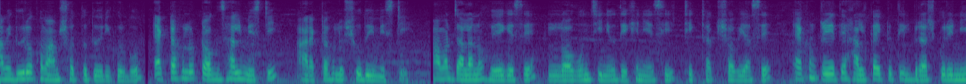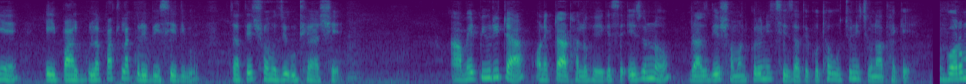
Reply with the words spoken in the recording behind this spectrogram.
আমি দুই রকম আমসত্ত্ব তৈরি করব। একটা হলো টক ঝাল মিষ্টি, আর একটা হলো শুধুই মিষ্টি। আমার জ্বালানো হয়ে গেছে, লবণ, চিনিও দেখে নিয়েছি, ঠিকঠাক সবই আছে। এখন ট্রেতে হালকা একটু তেল ব্রাশ করে নিয়ে এই পাল্পগুলো পাতলা করে বিছিয়ে দিব, যাতে সহজে উঠে আসে। আমের পিউরিটা অনেকটা আঠালো হয়ে গেছে। এই জন্য ব্রাশ দিয়ে সমান করে নিচ্ছি যাতে কোথাও উঁচু নিচু না থাকে। গরম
